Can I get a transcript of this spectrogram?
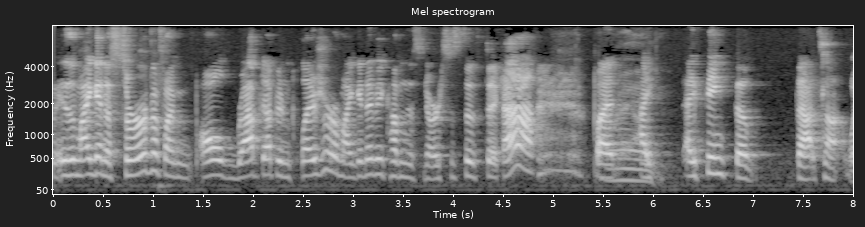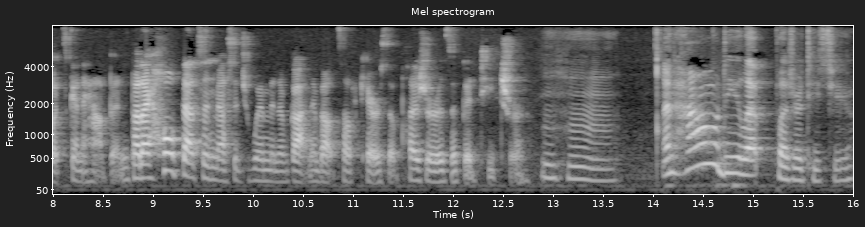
am I going to serve if I'm all wrapped up in pleasure? Am I going to become this narcissistic? Ah, but right. I, I think the that's not what's going to happen. But I hope that's a message women have gotten about self care is that pleasure is a good teacher. Mm-hmm. And how do you let pleasure teach you?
